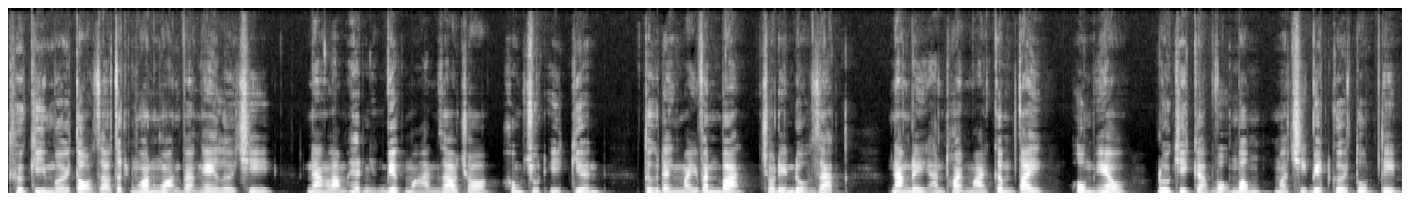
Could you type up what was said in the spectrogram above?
Thư ký mới tỏ ra rất ngoan ngoãn và nghe lời trí. Nàng làm hết những việc mà hắn giao cho, không chút ý kiến, từ đánh máy văn bản cho đến đổ rác. Nàng để hắn thoải mái cầm tay, ôm eo, đôi khi cả vỗ mông mà chỉ biết cười tủm tỉm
